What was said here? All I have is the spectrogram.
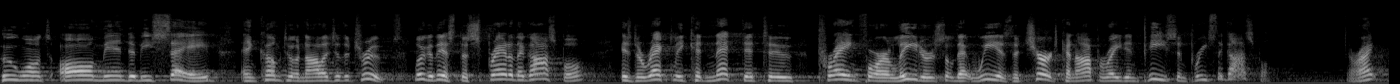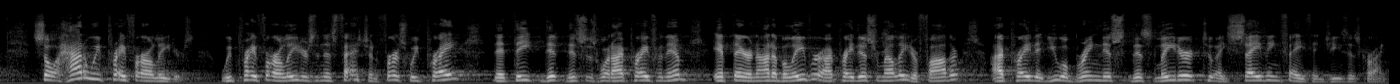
who wants all men to be saved and come to a knowledge of the truth. Look at this the spread of the gospel is directly connected to praying for our leaders so that we as the church can operate in peace and preach the gospel. All right? So, how do we pray for our leaders? We pray for our leaders in this fashion. First, we pray that the, this is what I pray for them. If they are not a believer, I pray this for my leader. Father, I pray that you will bring this, this leader to a saving faith in Jesus Christ.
